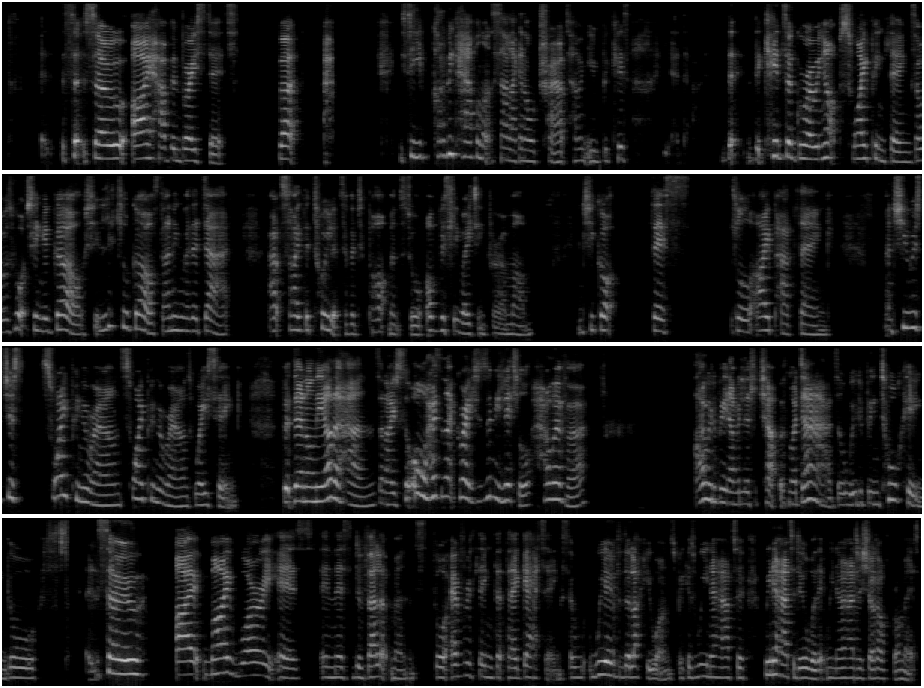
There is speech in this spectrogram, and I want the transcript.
so, so I have embraced it. But you see, you've got to be careful not to sound like an old trout, haven't you? Because the, the kids are growing up swiping things. I was watching a girl, she a little girl standing with her dad, outside the toilets of a department store, obviously waiting for her mum. And she got this little iPad thing. And she was just swiping around, swiping around, waiting. But then on the other hand, and I thought, oh, isn't that great? She's only little. However, I would have been having a little chat with my dad, or we'd have been talking, or so I my worry is in this development for everything that they're getting. So we're the lucky ones because we know how to we know how to deal with it. We know how to shut off from it,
